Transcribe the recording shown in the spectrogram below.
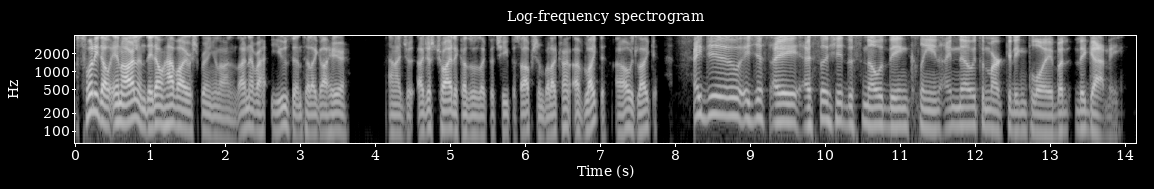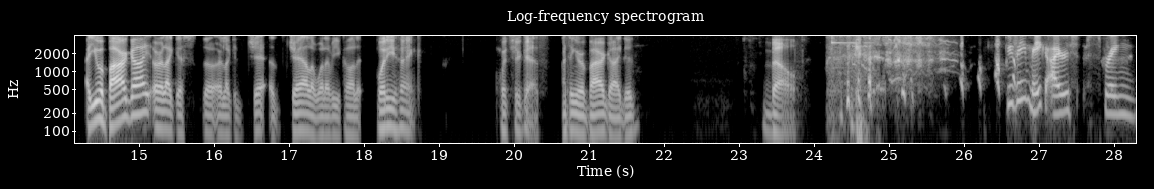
it's funny though, in Ireland they don't have Irish Spring in Ireland. I never used it until I got here, and I just I just tried it because it was like the cheapest option. But I kind I've liked it. I always like it. I do. It just I associate the smell with being clean. I know it's a marketing ploy, but they got me. Are you a bar guy or like a or like a a gel or whatever you call it? What do you think? What's your guess? I think you're a bar guy, dude. Bell. Do they make Irish Spring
